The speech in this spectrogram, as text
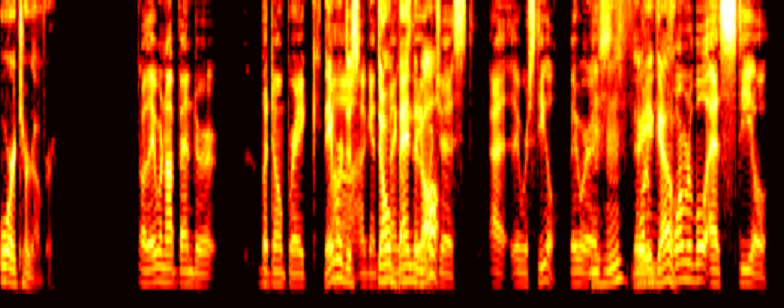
or a turnover. Oh, they were not bender, but don't break. They were uh, just against don't the bend they at all. Just uh, they were steel. They were as Mhm. There you formidable, go. formidable as steel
